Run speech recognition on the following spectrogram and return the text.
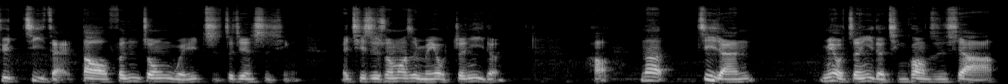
去记载到分钟为止这件事情，哎，其实双方是没有争议的。好，那既然没有争议的情况之下。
